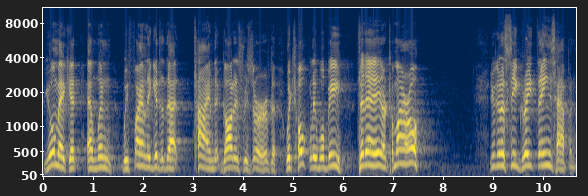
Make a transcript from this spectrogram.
you'll make it. And when we finally get to that time that God has reserved, which hopefully will be today or tomorrow, you're going to see great things happen.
